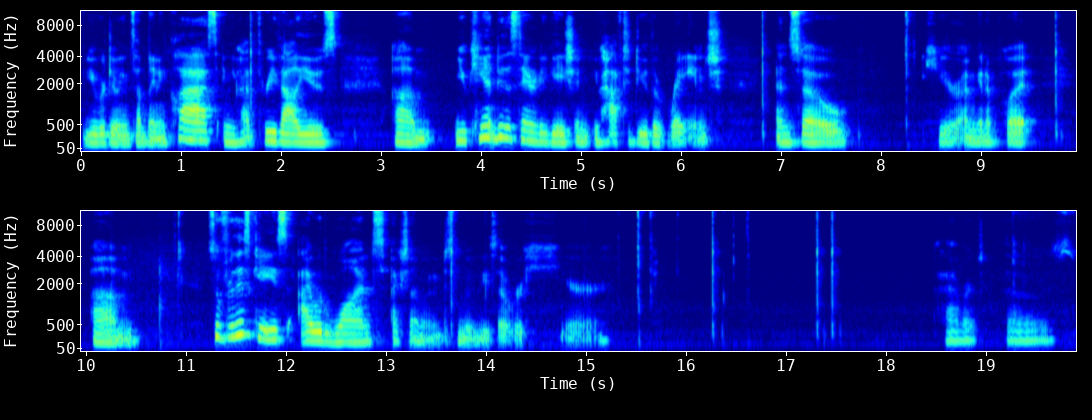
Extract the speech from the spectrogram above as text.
you were doing something in class and you had three values. Um, you can't do the standard deviation. You have to do the range. And so here I'm going to put. Um, so for this case, I would want. Actually, I'm going to just move these over here. Average those.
